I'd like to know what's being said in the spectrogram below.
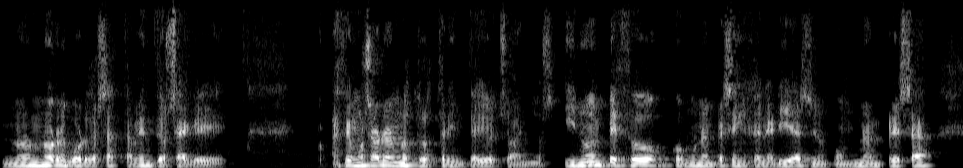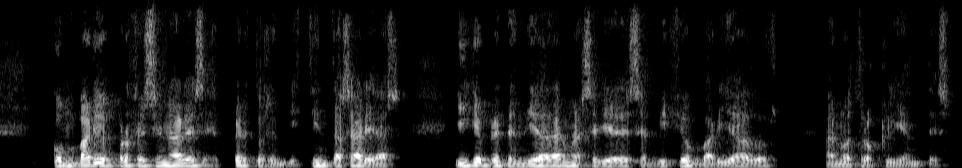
No, no recuerdo exactamente, o sea que hacemos ahora nuestros 38 años. Y no empezó como una empresa de ingeniería, sino como una empresa con varios profesionales expertos en distintas áreas y que pretendía dar una serie de servicios variados a nuestros clientes.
